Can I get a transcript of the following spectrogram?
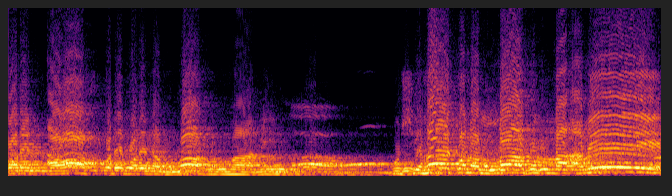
করেন। আওয়াজ করে বলেন, আল্লাহুম্মা আমিন। খুশি হয় কোন আল্লাহুম্মা আমিন।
